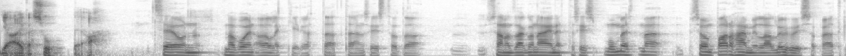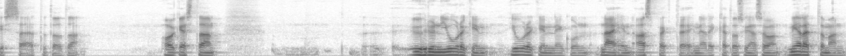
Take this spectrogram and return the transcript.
ja aika suppea. Se on, mä voin allekirjoittaa tämän. Siis tota, sanotaanko näin, että siis mun mielestä mä, se on parhaimmillaan lyhyissä pätkissä, että tota, oikeastaan yhdyn juurikin, juurikin niin kuin näihin aspekteihin, eli tosiaan se on mielettömän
